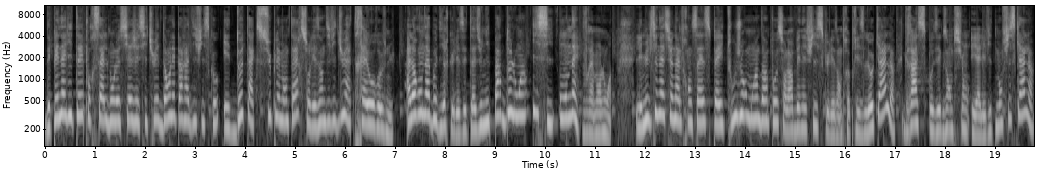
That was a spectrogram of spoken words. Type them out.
Des pénalités pour celles dont le siège est situé dans les paradis fiscaux et deux taxes supplémentaires sur les individus à très haut revenu. Alors on a beau dire que les États-Unis partent de loin, ici on est vraiment loin. Les multinationales françaises payent toujours moins d'impôts sur leurs bénéfices que les entreprises locales, grâce aux exemptions et à l'évitement fiscal.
